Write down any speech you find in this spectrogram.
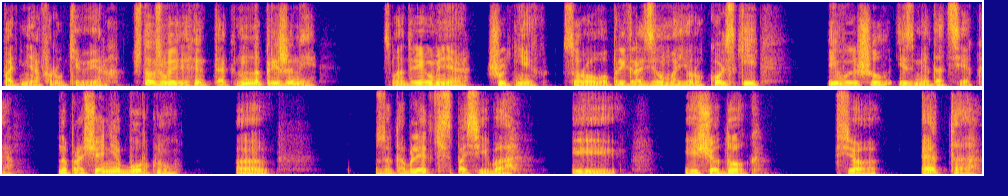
подняв руки вверх. «Что ж вы так напряжены?» «Смотри у меня, шутник», — сурово пригрозил майору Кольский и вышел из медотсека. На прощание буркнул. «А за таблетки спасибо. И еще, док, все это,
